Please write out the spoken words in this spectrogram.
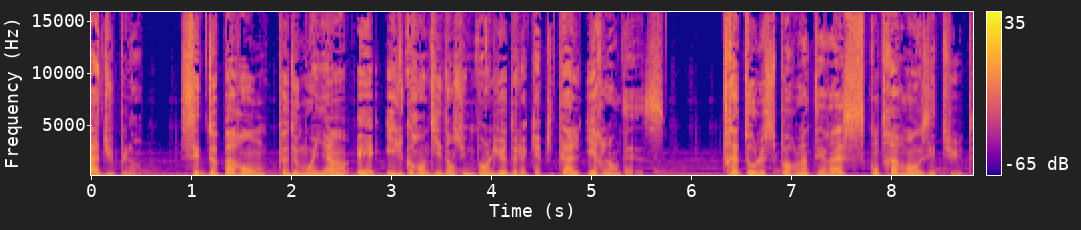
à Dublin. Ses deux parents ont peu de moyens et il grandit dans une banlieue de la capitale irlandaise. Très tôt, le sport l'intéresse, contrairement aux études.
